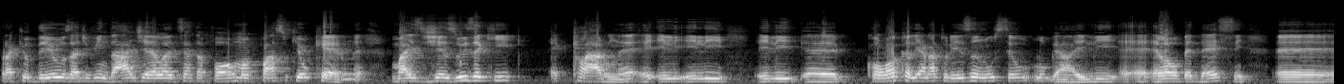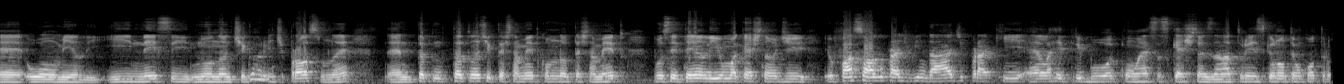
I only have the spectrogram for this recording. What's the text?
para que o Deus, a divindade, ela de certa forma faça o que eu quero, né? Mas Jesus aqui é claro, né? Ele, ele, ele é, coloca ali a natureza no seu lugar. Ele, é, é ela obedece é, é, o homem ali. E nesse no, no Antigo Oriente Próximo, né? É, tanto, tanto no Antigo Testamento como no Novo Testamento, você tem ali uma questão de eu faço algo para a divindade para que ela retribua com essas questões da natureza que eu não tenho controle.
